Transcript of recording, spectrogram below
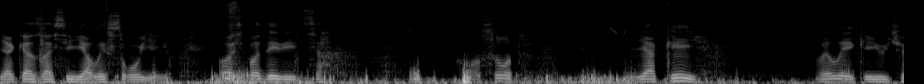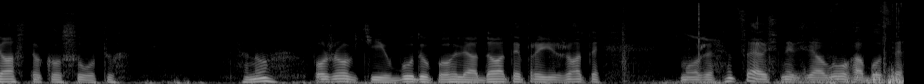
яке засіяли соєю. Ось подивіться. Осот, який великий участок осоту. Ну, пожовтів, буду поглядати, приїжджати. Може, це ось не взяло, або це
